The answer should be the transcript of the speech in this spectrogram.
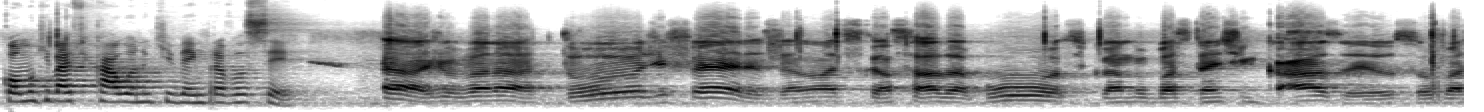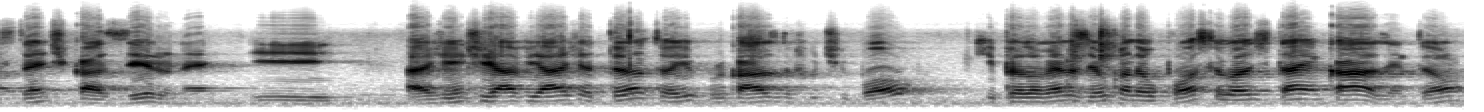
Como que vai ficar o ano que vem para você? Ah, Giovana, tô de férias, dando uma descansada boa, ficando bastante em casa. Eu sou bastante caseiro, né? E a gente já viaja tanto aí por causa do futebol que pelo menos eu, quando eu posso, eu gosto de estar em casa. Então,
